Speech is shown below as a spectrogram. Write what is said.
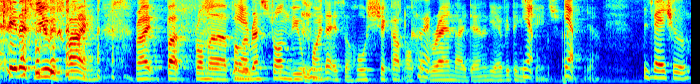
Okay, that's you. It's fine, right? But from a from a restaurant viewpoint, that is a whole shake up of the brand identity. Everything is Yep. changed. Yep. Yeah. It's very true.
